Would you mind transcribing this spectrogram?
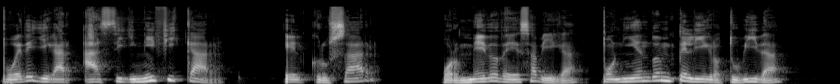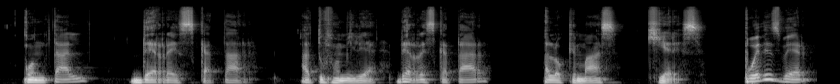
puede llegar a significar el cruzar por medio de esa viga, poniendo en peligro tu vida con tal de rescatar a tu familia, de rescatar a lo que más quieres. Puedes ver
